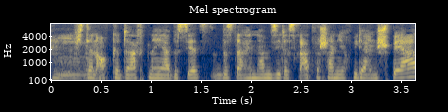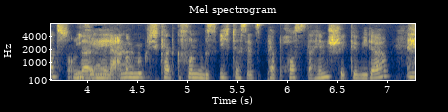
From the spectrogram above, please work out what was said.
habe ich dann auch gedacht, naja, bis jetzt, bis dahin haben sie das Rad wahrscheinlich auch wieder entsperrt und da Ja, irgendwie eine andere Möglichkeit gefunden, bis ich das jetzt per Post dahin schicke wieder.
